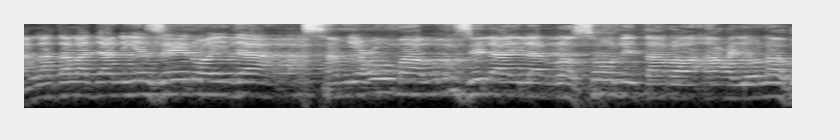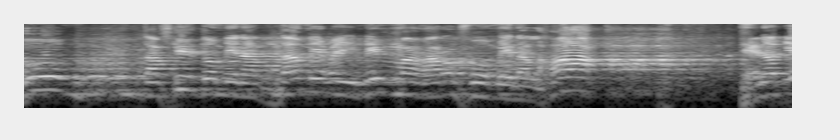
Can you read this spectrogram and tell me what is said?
আল্লাহ তাআলা জানিয়েছেন, ওয়াইদা সামিউ মা উনজিলা ইলার রাসূলি তারা আয়ুনাহুম তাফিদু মিনাদ দামি'i মিম্মা আরাফু মিনাল হক। হে নবী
